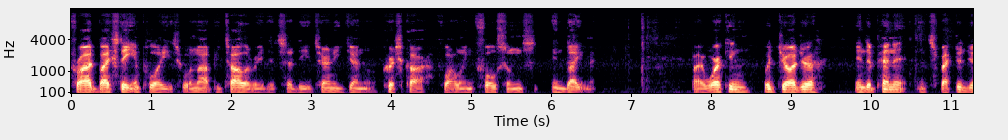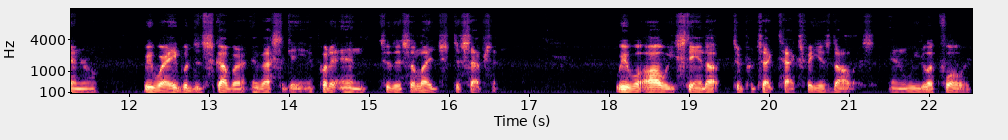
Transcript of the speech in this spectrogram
Fraud by state employees will not be tolerated, said the Attorney General Chris Carr following Folsom's indictment. By working with Georgia Independent Inspector General, we were able to discover, investigate, and put an end to this alleged deception. We will always stand up to protect taxpayers' dollars, and we look forward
